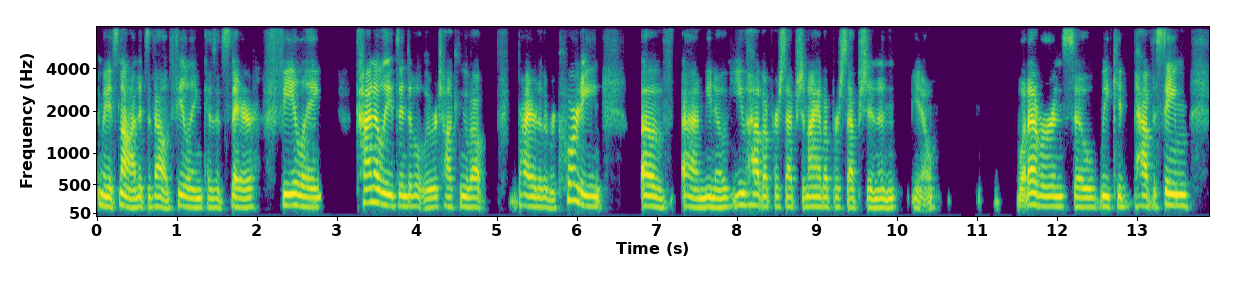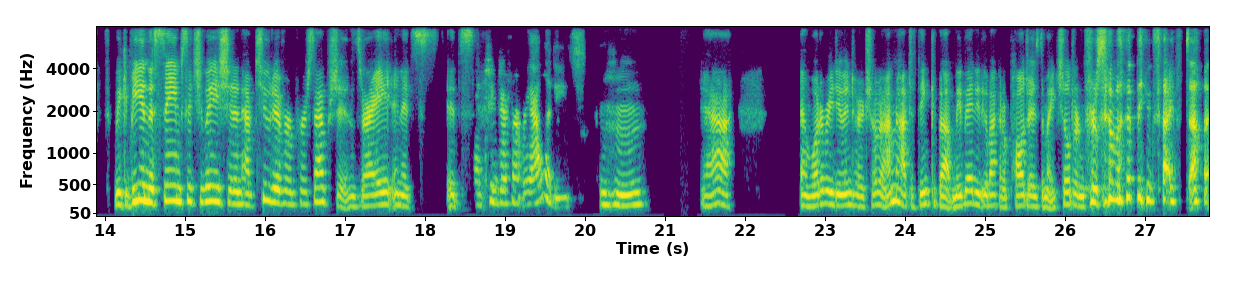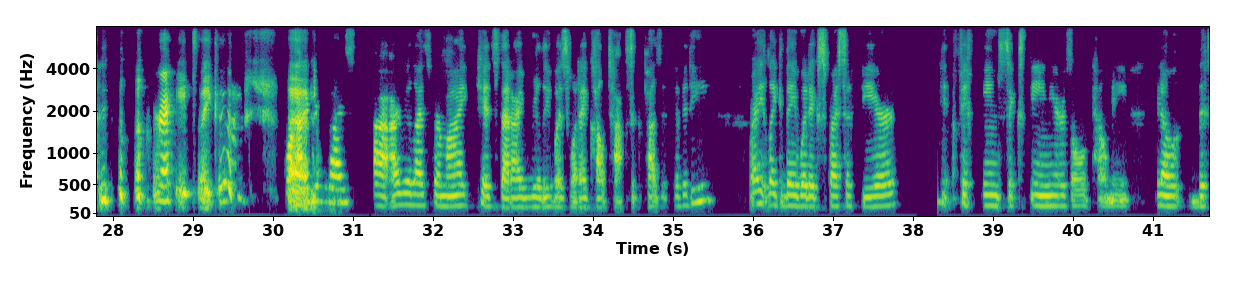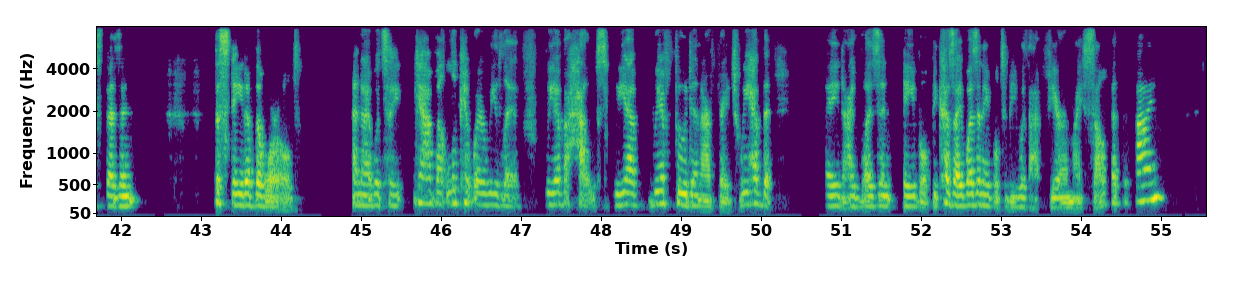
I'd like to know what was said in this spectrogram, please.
I mean, it's not, it's a valid feeling because it's their feeling. Kind of leads into what we were talking about prior to the recording of, um, you know, you have a perception, I have a perception, and, you know, whatever. And so we could have the same we could be in the same situation and have two different perceptions right? And it's it's and two different realities. Mm-hmm. yeah. And what are we doing to our children? I'm gonna have to think about maybe i need to go back and apologize to my children for some of the things i've done right? Like well uh, i realized uh, i realized for my kids that i really was what i call toxic positivity right like they would express a fear 15 16 years old tell me you know, this doesn't, the state of the world. And I would say, yeah, but look at where we live. We have a house. We have we have food in our fridge. We have the and I wasn't able because I wasn't able to be with that fear in myself at the time.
